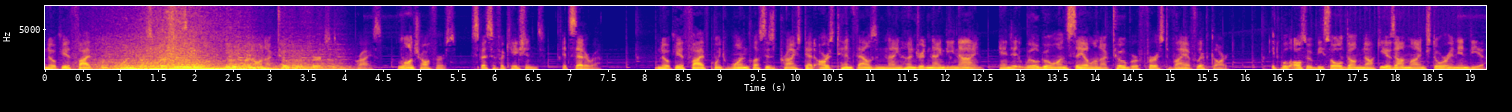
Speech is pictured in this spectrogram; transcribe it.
Nokia 5.1 Plus versus on October 1st. Price, launch offers, specifications, etc. Nokia 5.1 Plus is priced at Rs 10,999, and it will go on sale on October 1st via Flipkart. It will also be sold on Nokia's online store in India.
